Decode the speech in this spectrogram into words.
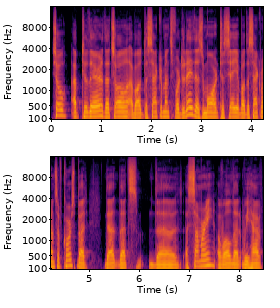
So, up to there, that's all about the sacraments for today. There's more to say about the sacraments, of course, but that, that's the a summary of all that we have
